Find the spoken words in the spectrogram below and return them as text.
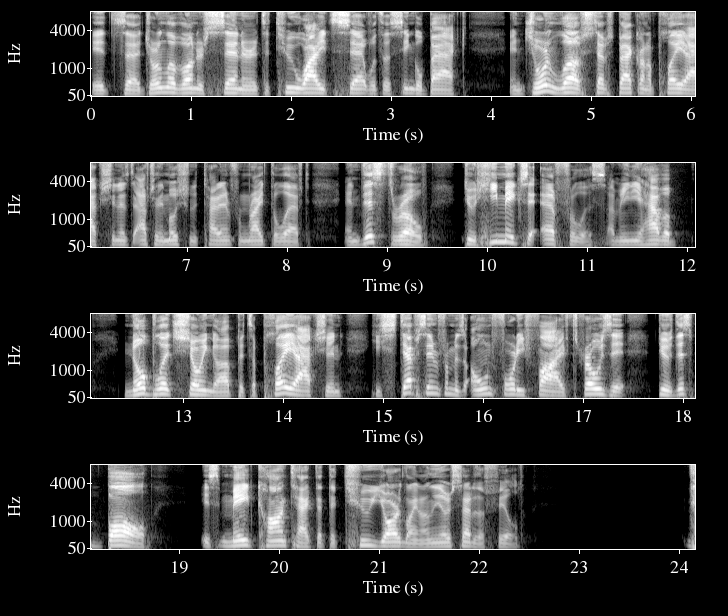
It's uh, Jordan Love under center. It's a two wide set with a single back. And Jordan Love steps back on a play action as- after they motion to tight end from right to left. And this throw, dude, he makes it effortless. I mean, you have a no blitz showing up. It's a play action. He steps in from his own 45, throws it. Dude, this ball is made contact at the two yard line on the other side of the field.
